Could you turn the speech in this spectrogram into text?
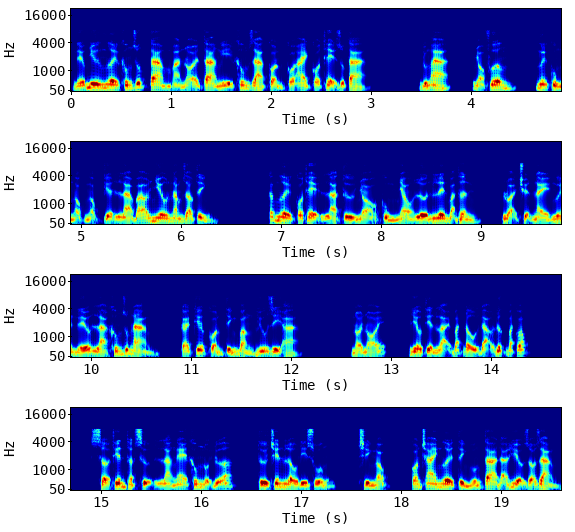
Nếu như ngươi không giúp ta mà nói ta nghĩ không ra còn có ai có thể giúp ta." "Đúng a, à, Nhỏ Phương, ngươi cùng Ngọc Ngọc kia là bao nhiêu năm giao tình? Các ngươi có thể là từ nhỏ cùng nhau lớn lên bản thân, loại chuyện này ngươi nếu là không giúp nàng, cái kia còn tính bằng hữu gì à?" Nói nói, nhiều tiền lại bắt đầu đạo đức bắt cóc. Sở thiên thật sự là nghe không nổi nữa từ trên lầu đi xuống chị ngọc con trai ngươi tình huống ta đã hiểu rõ ràng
